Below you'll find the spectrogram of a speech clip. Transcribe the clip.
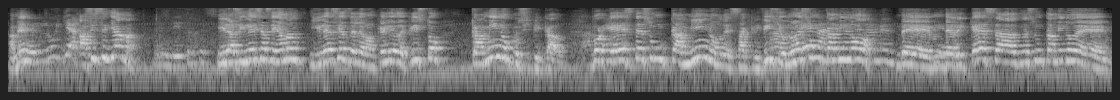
Amén. Aleluya. Así se llama. Bendito Jesús. Y las iglesias se llaman iglesias del Evangelio de Cristo, camino crucificado. Porque este es un camino de sacrificio, no es un camino de, de riquezas, no es un camino de,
